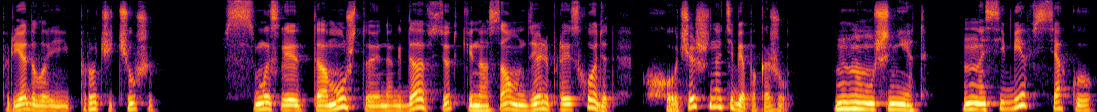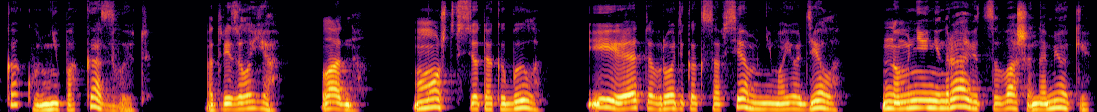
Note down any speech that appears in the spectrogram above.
предала и прочей чуши. В смысле тому, что иногда все-таки на самом деле происходит. Хочешь, на тебе покажу? Ну уж нет. На себе всякую каку не показывают. Отрезала я. Ладно, может, все так и было. И это вроде как совсем не мое дело. Но мне не нравятся ваши намеки.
